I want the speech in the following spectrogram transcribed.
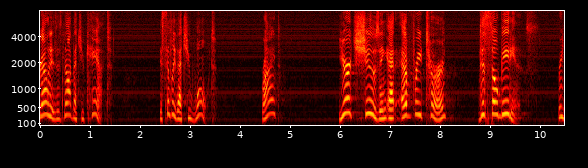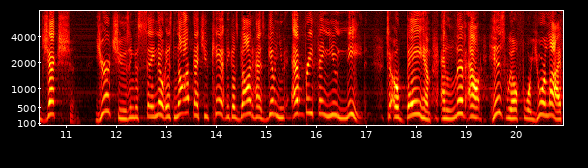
Reality is it's not that you can't, it's simply that you won't, right? You're choosing at every turn disobedience, rejection, you're choosing to say no. It's not that you can't, because God has given you everything you need to obey Him and live out His will for your life,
